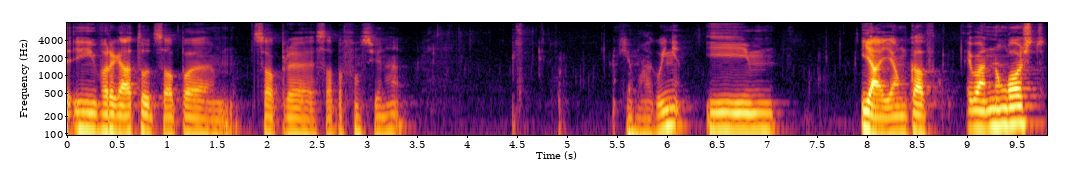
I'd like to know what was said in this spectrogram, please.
envergar todo só para, só para, só para funcionar. Aqui uma aguinha. E. E aí, é um bocado. Eu não gosto,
